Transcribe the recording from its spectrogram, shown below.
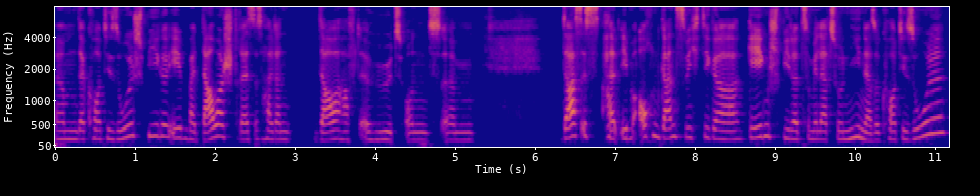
Ähm, der Cortisolspiegel eben bei Dauerstress ist halt dann dauerhaft erhöht und, ähm, das ist halt eben auch 'n ganz wichtiger Gegenspieler zu Melatonin. Also, Cortisol,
